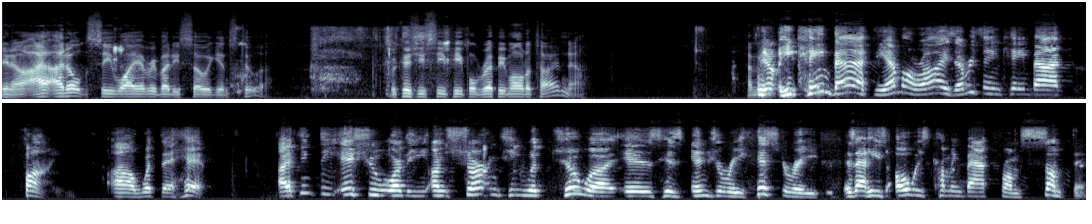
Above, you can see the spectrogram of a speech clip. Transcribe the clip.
You know, I, I don't see why everybody's so against Tua. Because you see people rip him all the time now. I mean, You know, he came back. The MRIs, everything came back fine uh, with the hip. I think the issue or the uncertainty with Tua is his injury history. Is that he's always coming back from something.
